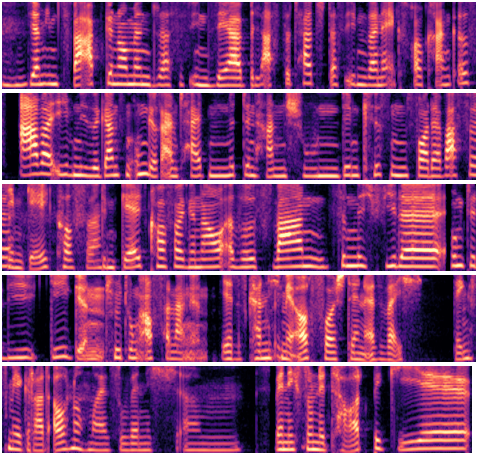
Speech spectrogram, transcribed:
Mhm. Sie haben ihm zwar abgenommen, dass es ihn sehr belastet hat, dass eben seine Ex-Frau krank ist, aber eben diese ganzen Ungereimtheiten mit den Handschuhen, dem Kissen vor der Waffe, dem Geldkoffer, dem Geldkoffer genau. Also es waren ziemlich viele Punkte, die gegen Tötung auch verlangen bringen. Ja, das kann ich mir auch vorstellen. Also, weil ich denke es mir gerade auch nochmal so, wenn ich, ähm, wenn ich so eine Tat begehe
